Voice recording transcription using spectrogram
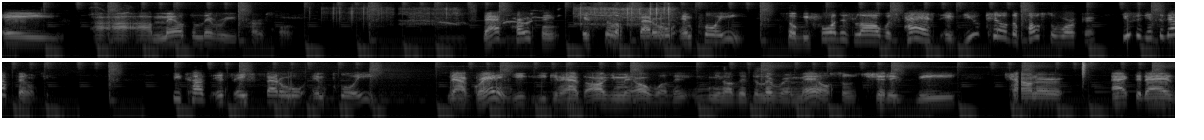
a, a, a mail delivery person, that person is still a federal employee. So before this law was passed, if you killed a postal worker, you could get the death penalty because it's a federal employee. Now, granted, you, you can have the argument, oh well, they you know they're delivering mail, so should it be counteracted as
